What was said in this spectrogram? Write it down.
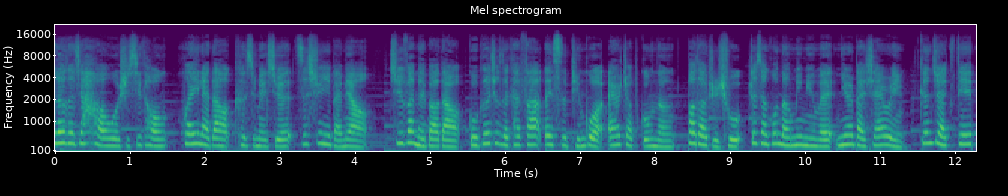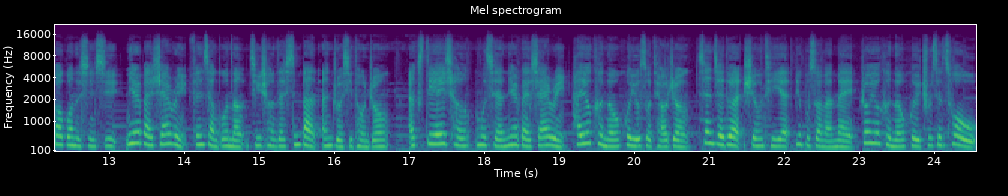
Hello，大家好，我是西彤，欢迎来到科技美学资讯一百秒。据外媒报道，谷歌正在开发类似苹果 AirDrop 功能。报道指出，这项功能命名为 Nearby Sharing。根据 XDA 曝光的信息，Nearby Sharing 分享功能集成在新版安卓系统中。XDA 称，目前 Nearby Sharing 还有可能会有所调整，现阶段使用体验并不算完美，仍有可能会出现错误。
